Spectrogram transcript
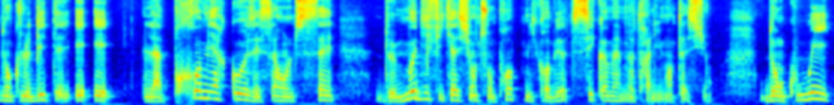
Donc le et, et la première cause, et ça on le sait, de modification de son propre microbiote, c'est quand même notre alimentation. Donc oui,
